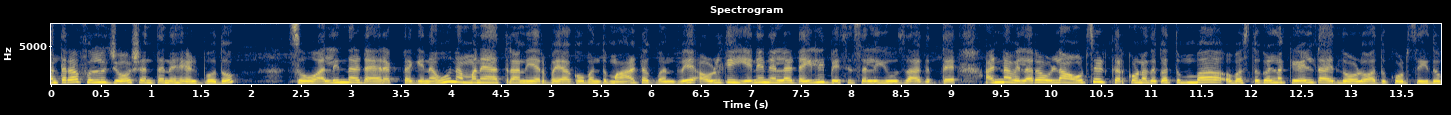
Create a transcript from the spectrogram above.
ಒಂಥರ ಫುಲ್ ಜೋಶ್ ಅಂತಲೇ ಹೇಳ್ಬೋದು. ಸೊ ಅಲ್ಲಿಂದ ಡೈರೆಕ್ಟ್ ಆಗಿ ನಾವು ನಮ್ಮನೆ ಹತ್ರ ನಿಯರ್ ಬೈ ಆಗೋ ಒಂದು ಮಾರ್ಟಿಗೆ ಬಂದ್ವಿ. ಅವಳಿಗೆ ಏನೇನೆಲ್ಲ ಡೈಲಿ ಬೇಸಿಸ್ ಅಲ್ಲಿ ಯೂಸ್ ಆಗುತ್ತೆ. ಅಂಡ್ ನಾವೆಲ್ಲರೂ ಅವಳನ್ನ ಔಟ್ಸೈಡ್ ಕರ್ಕೊಂಡೋದಾಗ ತುಂಬಾ ವಸ್ತುಗಳನ್ನ ಕೇಳ್ತಾ ಇದ್ಲು ಅವಳು. ಅದು ಕೊಡ್ಸಿ, ಇದು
